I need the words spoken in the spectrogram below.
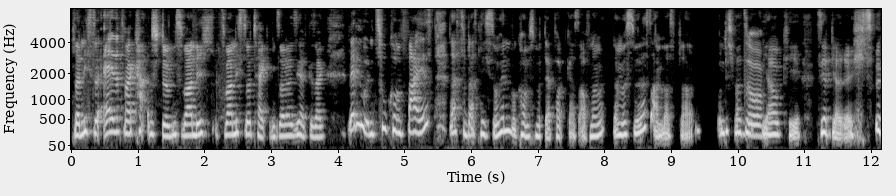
Es war nicht so, ey, das war Kartenstimmen. Es war nicht, es war nicht so attacking, sondern sie hat gesagt, wenn du in Zukunft weißt, dass du das nicht so hinbekommst mit der Podcast-Aufnahme, dann müssen wir das anders planen. Und ich war so, so. ja, okay, sie hat ja recht.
